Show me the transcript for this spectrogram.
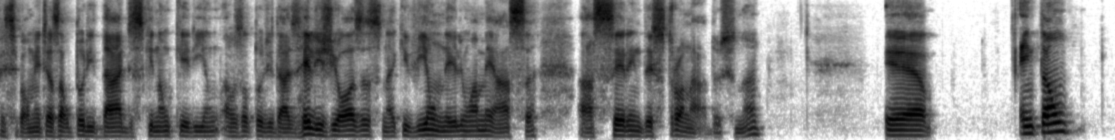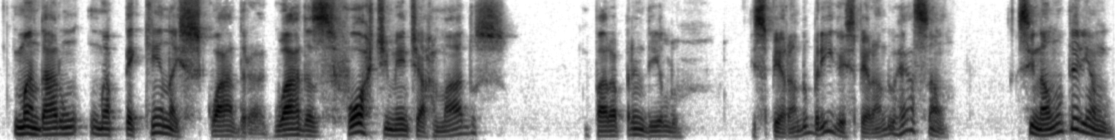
principalmente as autoridades que não queriam, as autoridades religiosas, né, que viam nele uma ameaça a serem destronados, né? É, então, mandaram uma pequena esquadra, guardas fortemente armados, para prendê-lo, esperando briga, esperando reação. Senão, não teriam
